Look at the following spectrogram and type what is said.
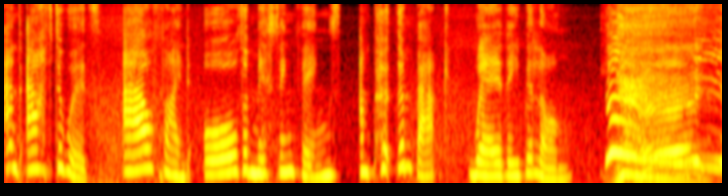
And afterwards, I'll find all the missing things and put them back where they belong. Yay!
